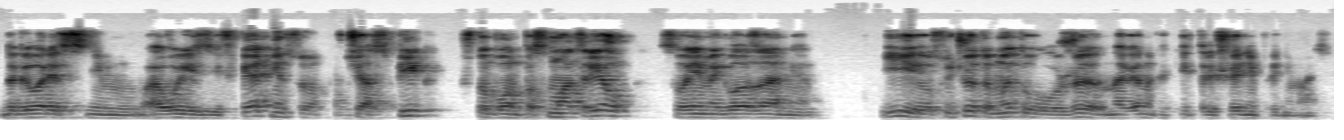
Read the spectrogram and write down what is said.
договориться с ним о выезде в пятницу, в час пик, чтобы он посмотрел своими глазами, и с учетом этого уже, наверное, какие-то решения принимать.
